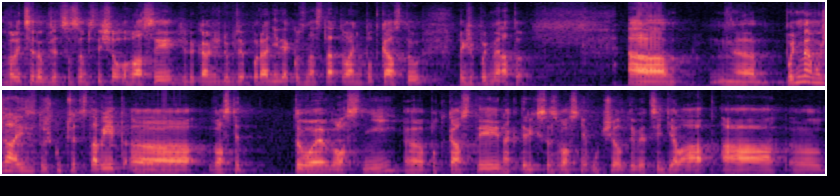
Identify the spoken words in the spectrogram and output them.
velice dobře, co jsem slyšel ohlasy, že dokážeš dobře poradit jako z nastartování podcastu, takže pojďme na to. Uh, pojďme možná nejdřív trošku představit vlastně tvoje vlastní uh, podcasty, na kterých se vlastně učil ty věci dělat a uh,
